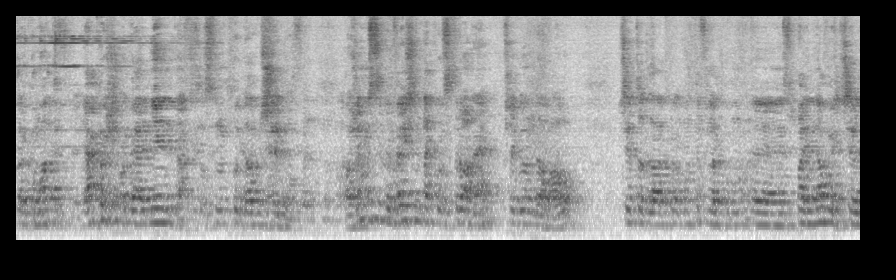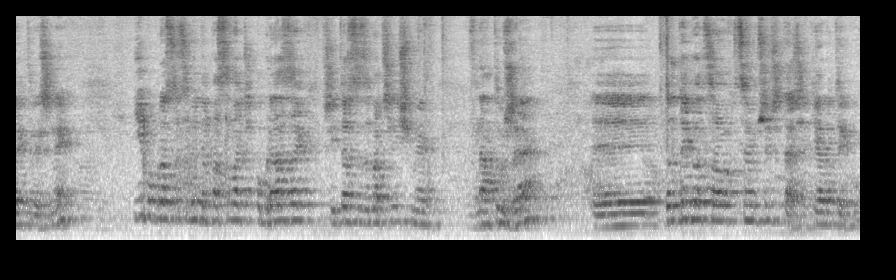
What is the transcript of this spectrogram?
lokomotyw jakoś ogarnięta w stosunku do grzybów. Możemy sobie wejść na taką stronę przeglądową, czy to dla lokomotyw lokom- e, spalinowych, czy elektrycznych i po prostu sobie dopasować obrazek, czyli to, co zobaczyliśmy w naturze, e, do tego, co chcemy przeczytać, jaki artykuł.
